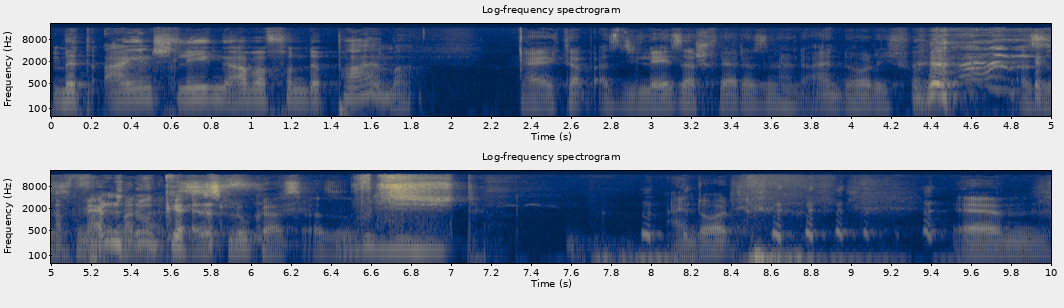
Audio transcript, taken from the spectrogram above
Mit Einschlägen aber von De Palma. Ja, ich glaube, also die Laserschwerter sind halt eindeutig von. Also das merkt man halt. Das ist Lukas. Also eindeutig. ähm,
